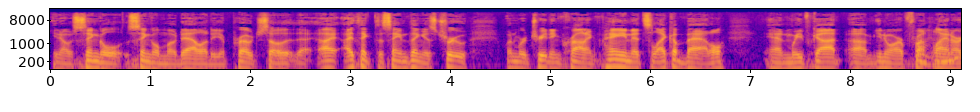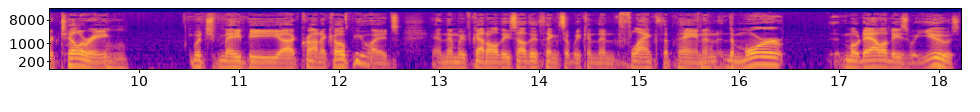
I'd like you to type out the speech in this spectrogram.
you know, single single modality approach. So I, I think the same thing is true when we're treating chronic pain. It's like a battle, and we've got um, you know our frontline artillery. Which may be uh, chronic opioids, and then we've got all these other things that we can then flank the pain. And the more modalities we use,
